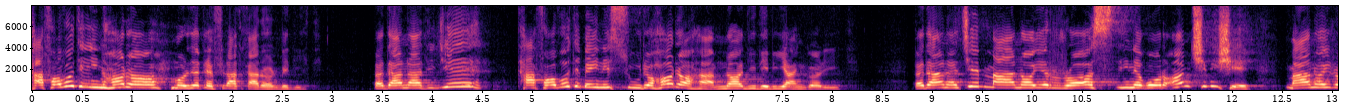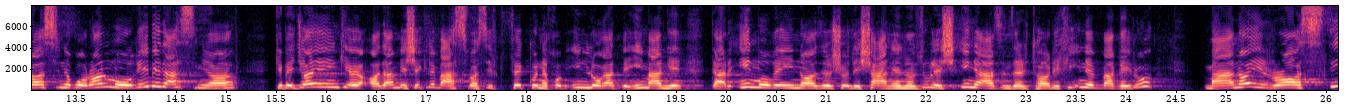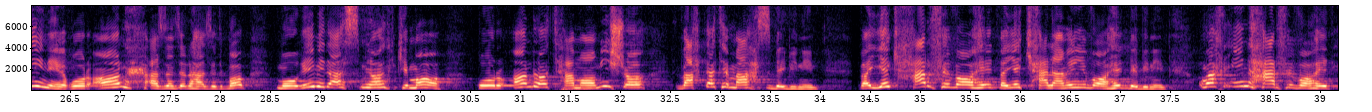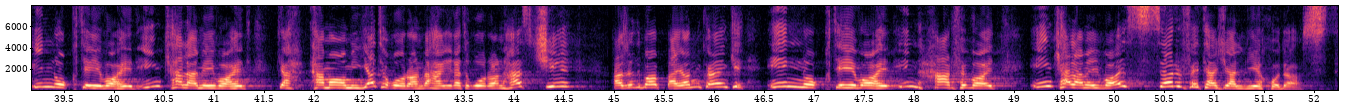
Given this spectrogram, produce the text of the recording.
تفاوت اینها را مورد قفلت قرار بدید و در نتیجه تفاوت بین سوره ها را هم نادیده بیانگارید و در نتیجه معنای راستین قرآن چی میشه؟ معنای راستین قرآن موقعی به دست میاد که به جای اینکه آدم به شکل وسواسی فکر کنه خب این لغت به این معنی در این موقع این نازل شده شعن نزولش اینه از نظر تاریخی اینه و غیره معنای راستین قرآن از نظر حضرت باب موقعی به دست میاد که ما قرآن را تمامیش را وحدت محض ببینیم و یک حرف واحد و یک کلمه واحد ببینیم. اون وقت این حرف واحد این نقطه واحد این کلمه واحد که تمامیت قرآن و حقیقت قرآن هست چیه؟ حضرت باب بیان می‌کنن که این نقطه واحد این حرف واحد این کلمه واحد صرف تجلی خداست.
